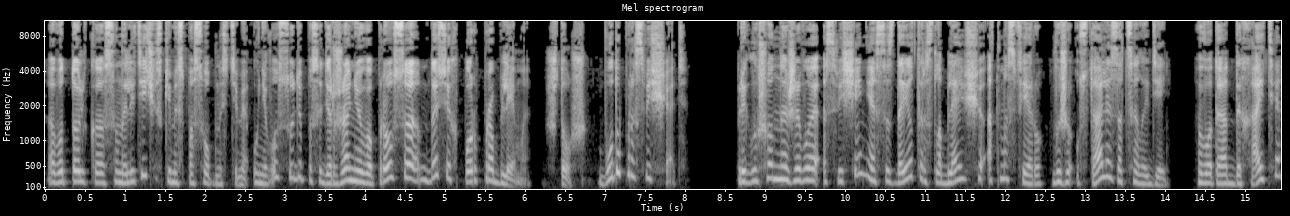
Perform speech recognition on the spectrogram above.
А вот только с аналитическими способностями у него, судя по содержанию вопроса, до сих пор проблемы. Что ж, буду просвещать. Приглушенное живое освещение создает расслабляющую атмосферу. Вы же устали за целый день. Вот и отдыхайте,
